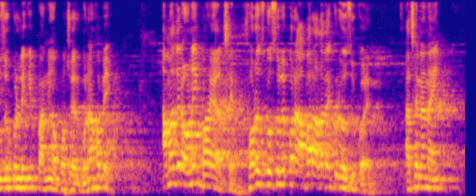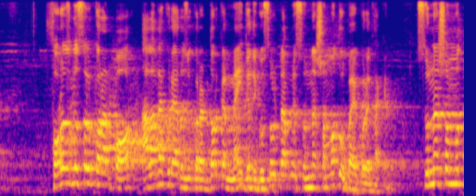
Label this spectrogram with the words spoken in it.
উজু করলে কি পানি অপচয়ের গুণা হবে? আমাদের অনেক ভাই আছেন, ফরজ গোসলের পর আবার আলাদা করে উজু করেন। আছে না নাই? ফরজ গোসল করার পর আলাদা করে আর উজু করার দরকার নাই যদি গোসলটা আপনি সুন্নাসম্মত উপায় করে থাকেন। সুন্নাসম্মত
